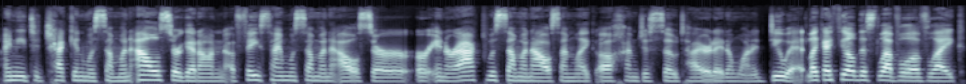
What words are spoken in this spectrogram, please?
I need to check in with someone else or get on a FaceTime with someone else or or interact with someone else, I'm like, oh, I'm just so tired. I don't want to do it. Like I feel this level of like,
